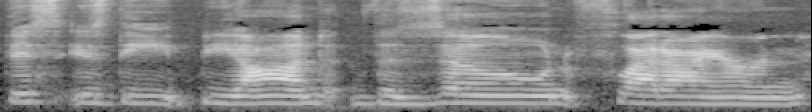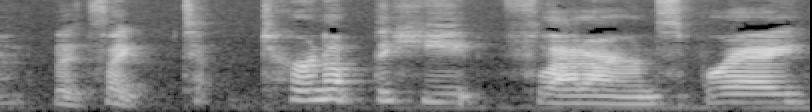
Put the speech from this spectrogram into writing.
This is the Beyond the Zone flat iron. It's like turn up the heat flat iron spray.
